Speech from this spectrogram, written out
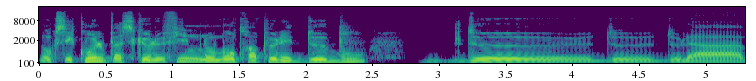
Donc c'est cool parce que le film nous montre un peu les deux bouts de, de, de la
